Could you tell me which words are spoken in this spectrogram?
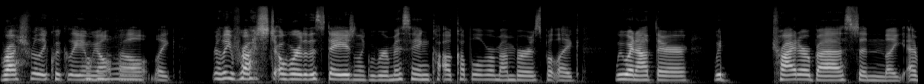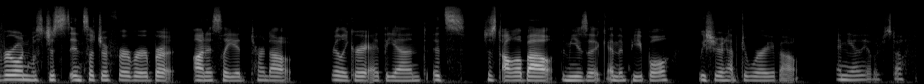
rush really quickly, and we Oh, all no. felt like really rushed over to the stage, and like we were missing a couple of our members, but like we went out there, we tried our best, and like everyone was just in such a fervor. But honestly, it turned out really great at the end. It's just all about the music and the people. We shouldn't have to worry about any of the other stuff.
